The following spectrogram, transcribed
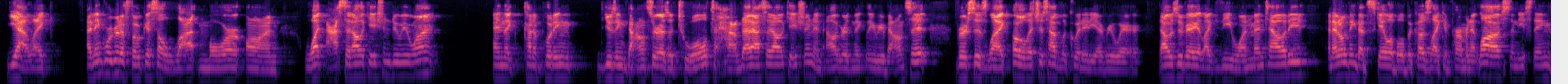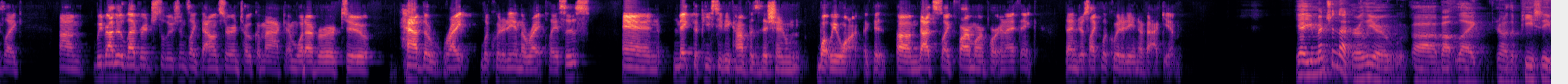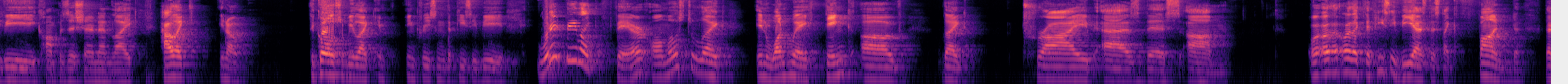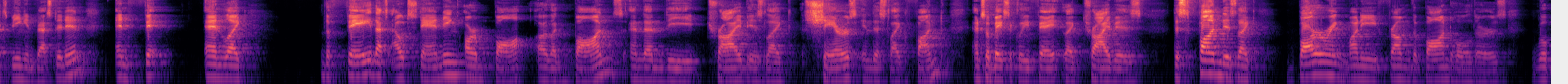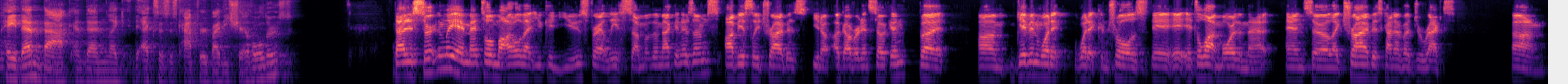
yeah, like I think we're going to focus a lot more on what asset allocation do we want and like kind of putting using balancer as a tool to have that asset allocation and algorithmically rebalance it versus like, oh, let's just have liquidity everywhere that was a very like V1 mentality. And I don't think that's scalable because like impermanent loss and these things, like um, we'd rather leverage solutions like Balancer and Tokemak and whatever to have the right liquidity in the right places and make the PCV composition what we want. Like it, um, that's like far more important, I think, than just like liquidity in a vacuum. Yeah, you mentioned that earlier uh, about like you know the PCV composition and like how like you know the goal should be like increasing the PCV. Would it be like fair almost to like in one way think of like tribe as this um or, or, or like the PCV as this like fund that's being invested in and fit and like the Fei that's outstanding are bond are like bonds, and then the tribe is like shares in this like fund. And so basically, Fei like tribe is this fund is like borrowing money from the bondholders, will pay them back, and then like the excess is captured by these shareholders. That is certainly a mental model that you could use for at least some of the mechanisms. Obviously, Tribe is you know a governance token, but um, given what it what it controls, it, it, it's a lot more than that. And so, like Tribe is kind of a direct. Um,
